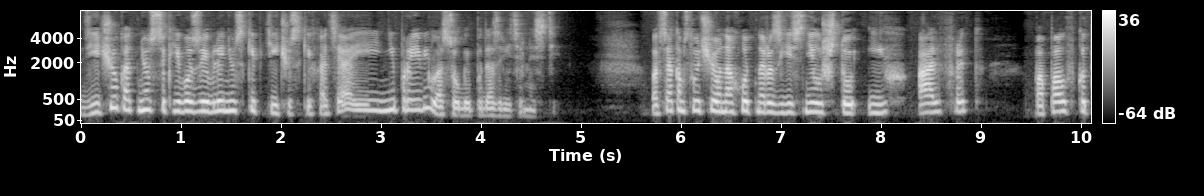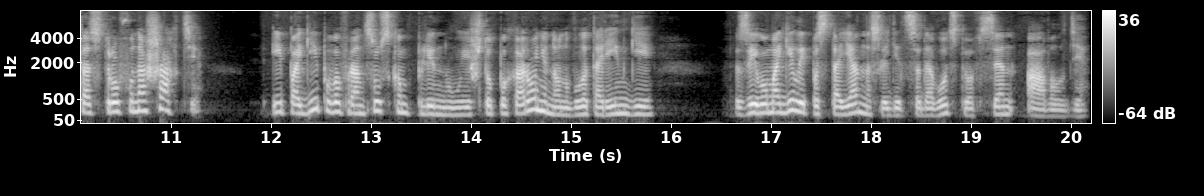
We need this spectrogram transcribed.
Дьячок отнесся к его заявлению скептически, хотя и не проявил особой подозрительности. Во всяком случае, он охотно разъяснил, что их, Альфред, попал в катастрофу на шахте и погиб во французском плену, и что похоронен он в Лотарингии. За его могилой постоянно следит садоводство в Сен-Авалде.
